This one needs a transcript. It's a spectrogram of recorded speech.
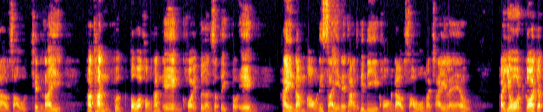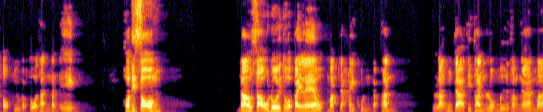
ดาวเสาร์เช่นไร ถ้าท่านฝึกตัวของท่านเองคอยเตือนสติตัวเอง ให้นำเอานิสัยในทางที่ดีของดาวเสาร์มาใช้แล้ว ประโยชน์ก็จะตกอยู่กับตัวท่านนั่นเอง ข้อที่สองดาวเสาร์โดยทั่วไปแล้วมักจะให้คุณกับท่าน หลังจากที่ท่านลงมือทำงานมา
